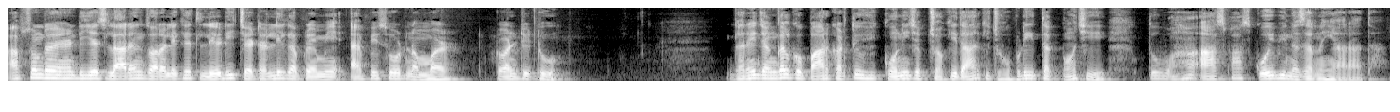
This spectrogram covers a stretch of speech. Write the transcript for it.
आप सुन रहे हैं डी एच लॉरेंस द्वारा लिखित लेडी चैटरली का प्रेमी एपिसोड नंबर ट्वेंटी टू घने जंगल को पार करती हुई कोनी जब चौकीदार की झोपड़ी तक पहुँची तो वहाँ आसपास कोई भी नज़र नहीं आ रहा था।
